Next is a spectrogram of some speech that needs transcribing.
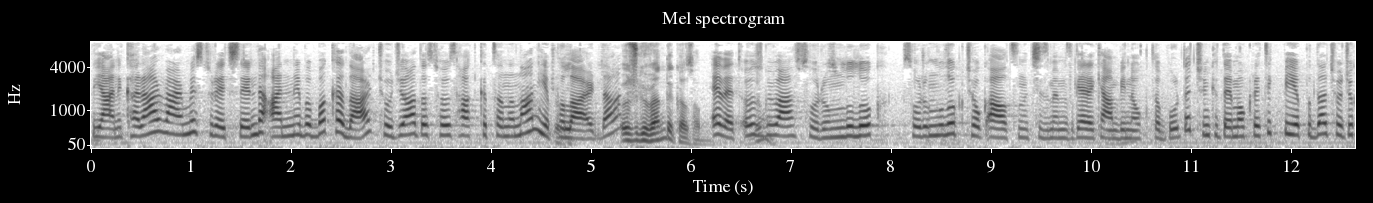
yani karar verme süreçlerinde anne baba kadar çocuğa da söz hakkı tanınan yapılarda Özgüven de kazandı. Evet, özgüven, sorumluluk. Sorumluluk çok altını çizmemiz gereken bir nokta burada. Çünkü demokratik bir yapıda çocuk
